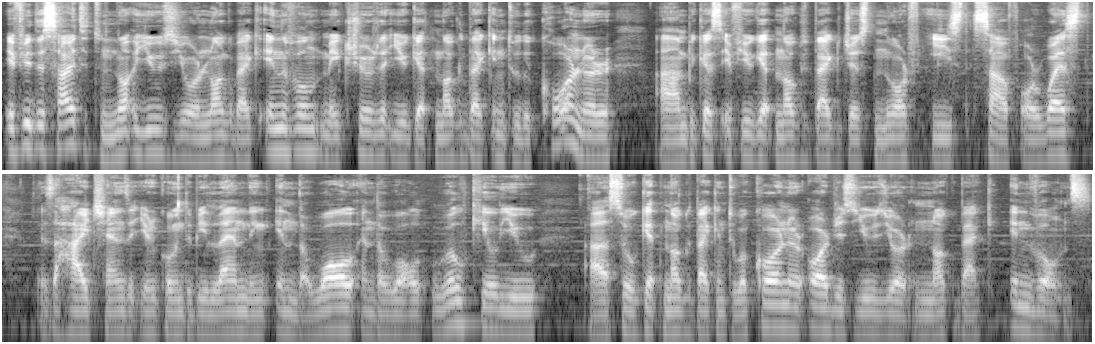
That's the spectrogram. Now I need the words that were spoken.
If you decide to not use your knockback invuln, make sure that you get knocked back into the corner um, because if you get knocked back just north, east, south or west there's a high chance that you're going to be landing in the wall and the wall will kill you. Uh, so get knocked back into a corner or just use your knockback invulns.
